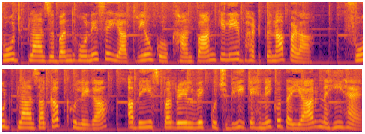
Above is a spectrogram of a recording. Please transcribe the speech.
फ़ूड प्लाजा बंद होने से यात्रियों को खान पान के लिए भटकना पड़ा। फ़ूड प्लाजा कब खुलेगा? अभी इस पर रेलवे कुछ भी कहने को तैयार नहीं है।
